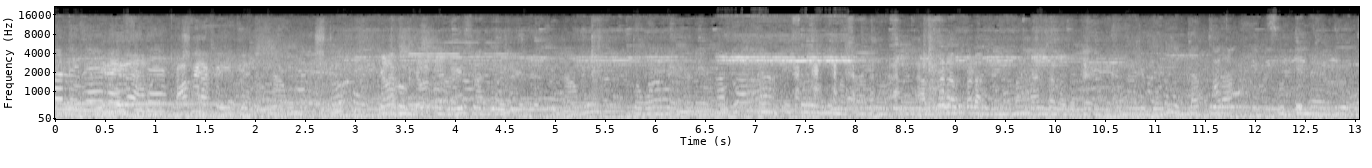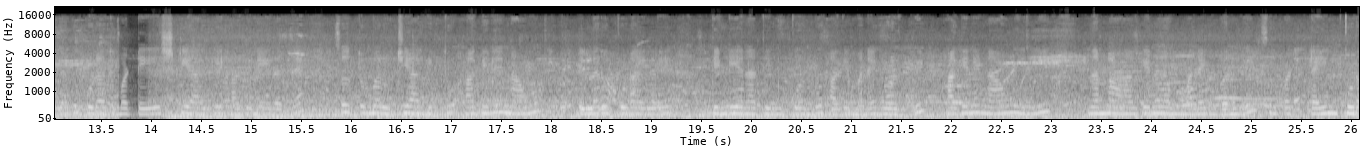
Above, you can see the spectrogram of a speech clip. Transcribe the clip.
ಅಂತ ಇದೆ ನಾವು ನೆಕ್ಸ್ಟು ನಾವು ಇಲ್ಲಿ ಮಸಾಲೆ ದೋಸೆ ಎಲ್ಲ ಕೂಡ ಫುಡ್ಡಿನ ಎಲ್ಲದೂ ಕೂಡ ತುಂಬ ಟೇಸ್ಟಿಯಾಗಿ ಹಾಗೆಯೇ ಇರುತ್ತೆ. ಸೊ, ತುಂಬ ರುಚಿಯಾಗಿತ್ತು. ಹಾಗೆಯೇ ನಾವು ಎಲ್ಲರೂ ಕೂಡ ಇಲ್ಲಿ ತಿಂಡಿಯನ್ನು ತಿಂದ್ಕೊಂಡು ಹಾಗೆ ಮನೆಗೆ ಹೊರಟ್ವಿ ಹಾಗೆಯೇ ನಾವು ಇಲ್ಲಿ ನಮ್ಮ ಹಾಗೆಯೇ ನಮ್ಮ ಮನೆಗೆ ಬಂದ್ವಿ. ಸ್ವಲ್ಪ ಟೈಮ್ ಕೂಡ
